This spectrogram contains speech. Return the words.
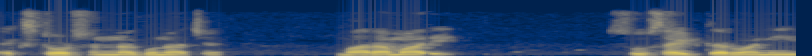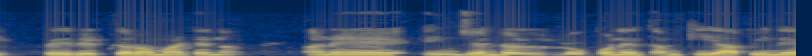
એક્સટોર્શનના ગુના છે, મારામારી, સુસાઇડ કરવાની, પ્રેરિત કરવા માટેના અને ઇન જનરલ લોકોને ધમકી આપીને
